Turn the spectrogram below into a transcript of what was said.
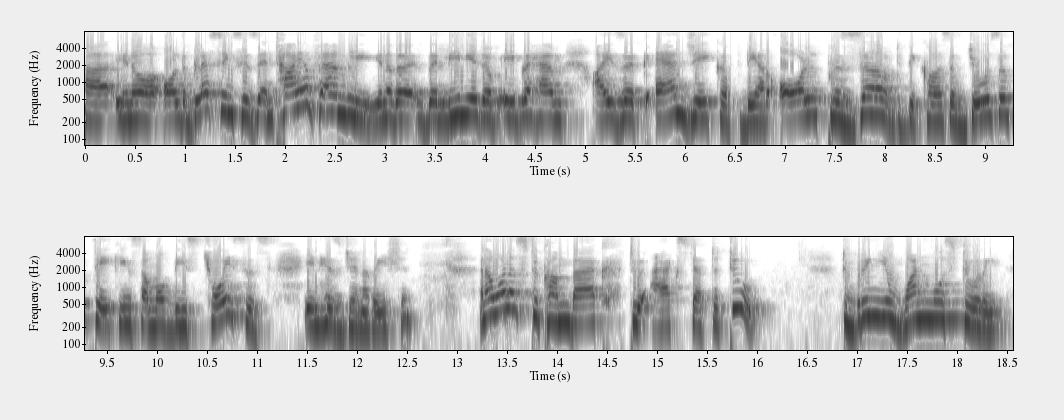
uh, you know, all the blessings, his entire family, you know, the, the lineage of Abraham, Isaac, and Jacob, they are all preserved because of Joseph taking some of these choices in his generation. And I want us to come back to Acts chapter 2 to bring you one more story.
